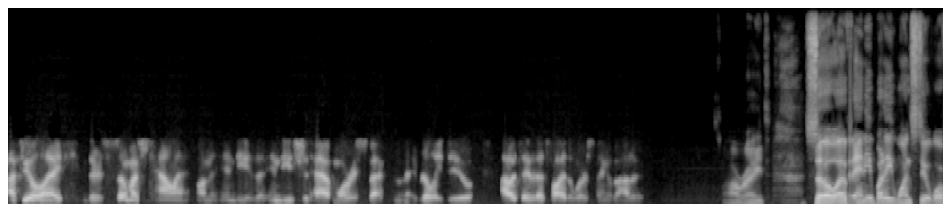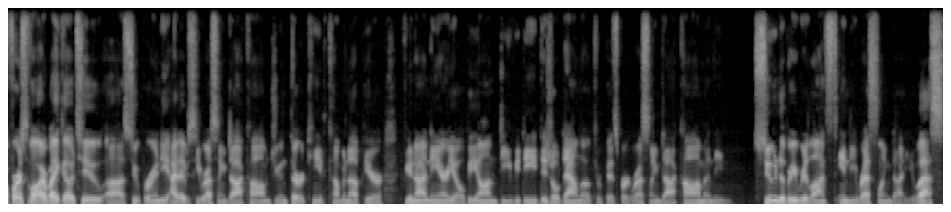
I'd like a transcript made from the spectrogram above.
I feel like there's so much talent on the indies that indies should have more respect than they really do. I would say that that's probably the worst thing about it. All right. So if anybody wants to, well, first of all, everybody go to uh, Super Indie, IWCWrestling.com, June 13th coming up here. If you're not in the area, it'll be on DVD, digital download through PittsburghWrestling.com and the soon to be relaunched IndieWrestling.us.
